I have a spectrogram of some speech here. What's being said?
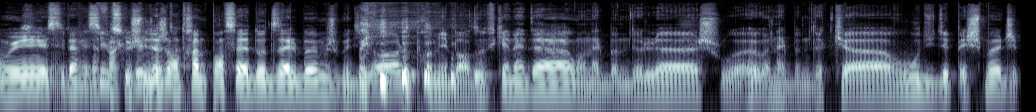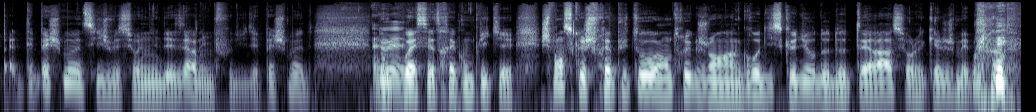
Oui, C'est- pas facile parce que je suis déjà en train de penser à d'autres albums. Je me dis, oh, le premier Boards of Canada, ou un album de Lush, ou, euh, un album de Cœur, ou du Dépêche Mode. J'ai pas de Dépêche Mode. Si je vais sur une île déserte, il me faut du Dépêche Mode. Eh Donc ouais. ouais, c'est très compliqué. Je pense que je ferais plutôt un truc genre un gros disque dur de 2 Tera sur lequel je mets plein de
